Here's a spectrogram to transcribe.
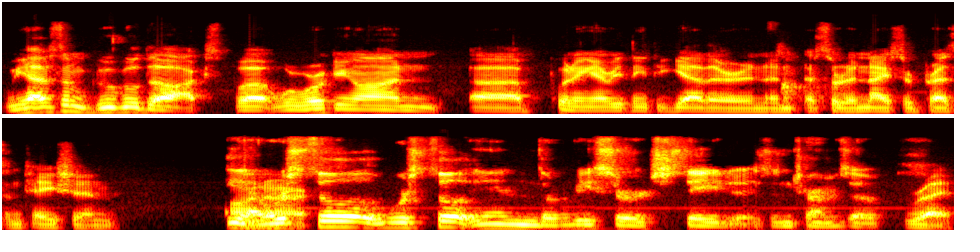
We have some Google Docs, but we're working on uh, putting everything together in a, a sort of nicer presentation. Yeah, we're our- still we're still in the research stages in terms of right.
